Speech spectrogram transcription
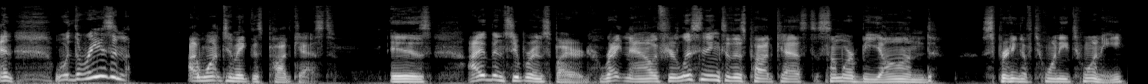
And the reason I want to make this podcast is I've been super inspired. Right now, if you're listening to this podcast somewhere beyond spring of 2020,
